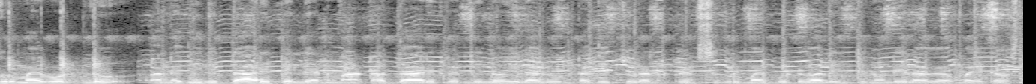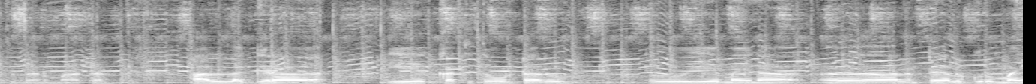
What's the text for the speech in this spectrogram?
గురుమై బొడ్లు అనేది ఇది దారి పెళ్ళి అనమాట దారి పెళ్ళిలో ఇలాగ ఉంటుంది. చూడండి ఫ్రెండ్స్ గురుమై బొడ్డు వాళ్ళ ఇంటి నుండి ఇలాగ బయట వస్తుంది అనమాట వాళ్ళ దగ్గర ఏ కత్తితో ఉంటారు ఏమైనా వాళ్ళంటే వాళ్ళు గురుమై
